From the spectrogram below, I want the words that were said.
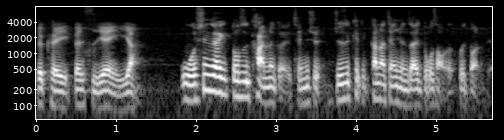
就可以跟实验一样。我现在都是看那个 tension，就是看看它 tension 在多少的会断掉。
